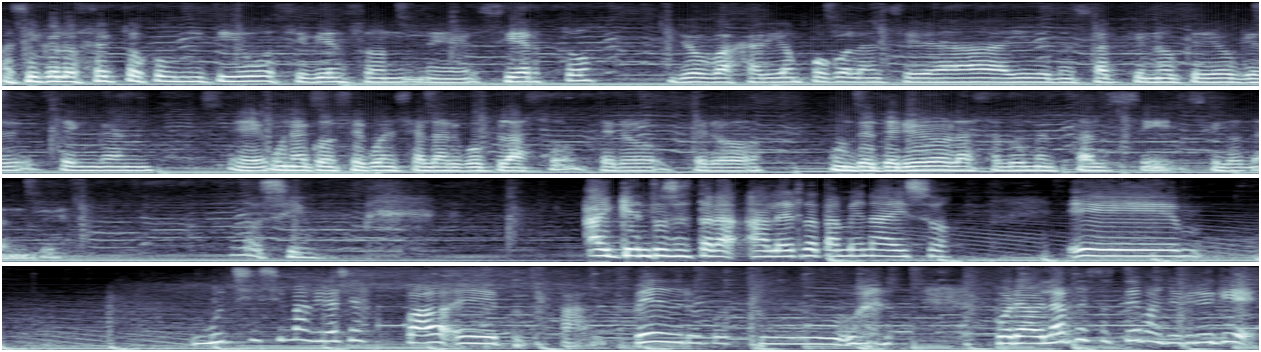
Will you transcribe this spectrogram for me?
así que los efectos cognitivos, si bien son ciertos, yo bajaría un poco la ansiedad ahí de pensar que no creo que tengan una consecuencia a largo plazo, pero, pero un deterioro de la salud mental sí, sí lo tendría. Ah, sí. Hay que entonces estar alerta también a eso muchísimas gracias eh, Pedro por tu por hablar de estos temas. Yo creo que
